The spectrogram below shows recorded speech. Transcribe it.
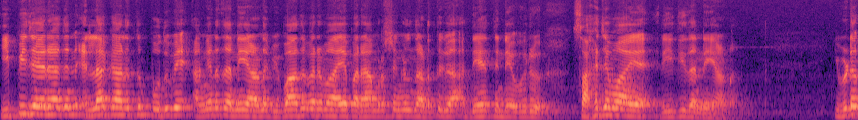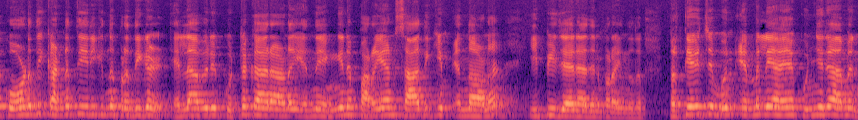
ഇ പി ജയരാജൻ എല്ലാ കാലത്തും പൊതുവെ അങ്ങനെ തന്നെയാണ് വിവാദപരമായ പരാമർശങ്ങൾ നടത്തുക അദ്ദേഹത്തിന്റെ ഒരു സഹജമായ രീതി തന്നെയാണ്. ഇവിടെ കോടതി കണ്ടെത്തിയിരിക്കുന്ന പ്രതികൾ എല്ലാവരും കുറ്റക്കാരാണ് എന്ന് എങ്ങനെ പറയാൻ സാധിക്കും എന്നാണ് ഇ പി ജയരാജൻ പറയുന്നത്. പ്രത്യേകിച്ച് മുൻ എം എൽ എ ആയ കുഞ്ഞിരാമൻ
